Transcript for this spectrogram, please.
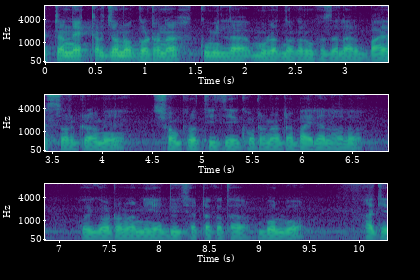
একটা ন্যাক্কারজনক ঘটনা কুমিল্লা মুরাদনগর উপজেলার বায়েশ্বর গ্রামে সম্প্রতি যে ঘটনাটা ভাইরাল হলো ওই ঘটনা নিয়ে দুই চারটা কথা বলব। আগে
